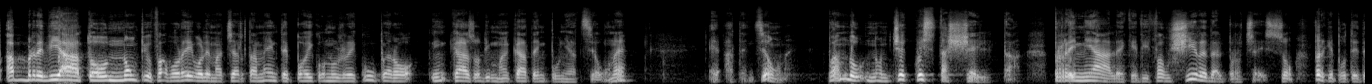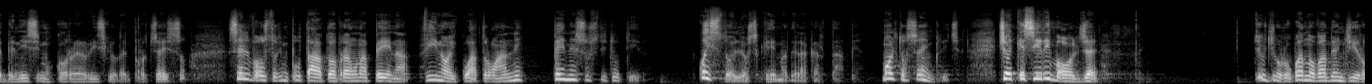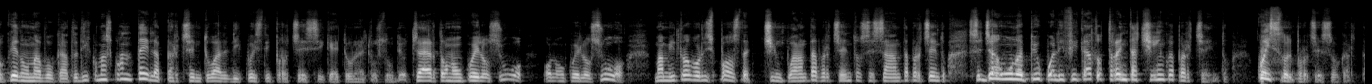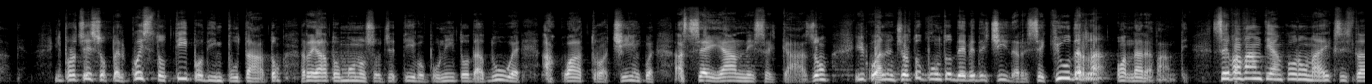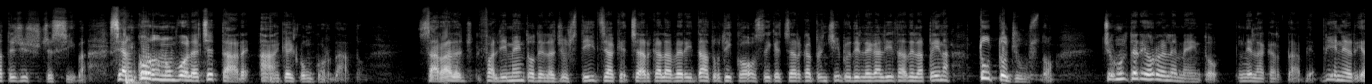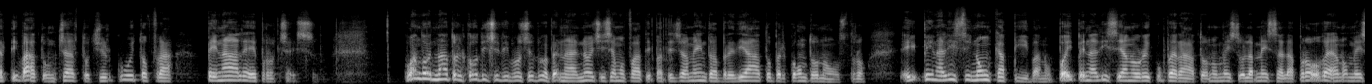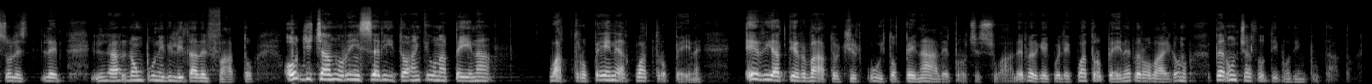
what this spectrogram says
abbreviato non più favorevole ma certamente poi con un recupero in caso di mancata impugnazione. E attenzione, quando non c'è questa scelta premiale che vi fa uscire dal processo, perché potete benissimo correre il rischio del processo, se il vostro imputato avrà una pena fino ai quattro anni, pene sostitutive. Questo è lo schema della Cartabia, molto semplice, cioè che si rivolge io giuro, quando vado in giro, chiedo a un avvocato, dico, ma quant'è la percentuale di questi processi che hai tu nel tuo studio? Certo, non quello suo o non quello suo, ma mi trovo risposte 50%, 60%, se già uno è più qualificato 35%. Questo è il processo Cartabia. Il processo per questo tipo di imputato, reato monosoggettivo punito da 2 a 4 a 5 a 6 anni se il caso, il quale a un certo punto deve decidere se chiuderla o andare avanti. Se va avanti ha ancora una exit strategy successiva, se ancora non vuole accettare ha anche il concordato. Sarà il fallimento della giustizia che cerca la verità a tutti i costi, che cerca il principio di legalità della pena, tutto giusto. C'è un ulteriore elemento nella Cartabia, viene riattivato un certo circuito fra penale e processo. Quando è nato il codice di procedura penale, noi ci siamo fatti patteggiamento abbreviato per conto nostro e i penalisti non capivano. Poi i penalisti hanno recuperato, hanno messo la messa alla prova e hanno messo le, le, la non punibilità del fatto. Oggi ci hanno reinserito anche una pena, quattro pene a quattro pene. È riattivato il circuito penale e processuale perché quelle quattro pene però valgono per un certo tipo di imputato.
